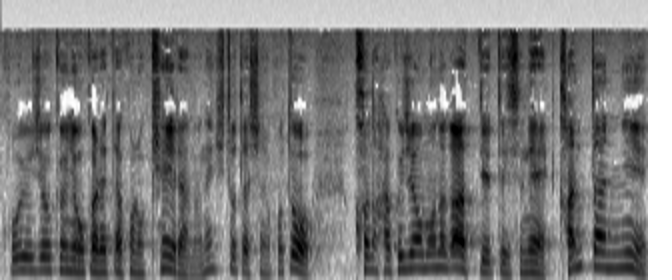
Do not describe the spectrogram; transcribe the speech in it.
こういう状況に置かれたこのケイラのね、人たちのことを、この白状者がって言ってですね、簡単に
